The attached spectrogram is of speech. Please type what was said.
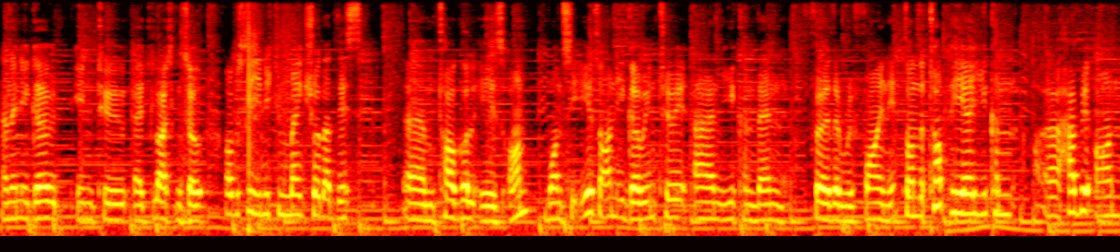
And then you go into edge lighting. So obviously you need to make sure that this um, toggle is on. Once it is on you go into it and you can then further refine it. So on the top here you can uh, have it on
